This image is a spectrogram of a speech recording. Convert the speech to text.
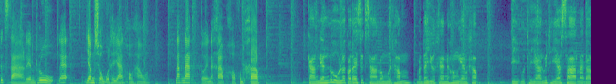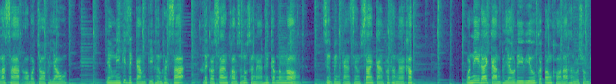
ศึกษาเรียนรู้ และยี่ยมชมอุทยานของเฮานักๆตัวนะครับ ขอบคุณครับ การเรียนรู้แล้วก็ได้ศึกษาลงมือทำมันได้อยู่แค่ในห้องเรียนครับ ตีอุทยานวิทยาศาสตร์และดาราศาสตร์อบจพะเยา ยังมีกิจกรรมที่เพิ่มทักษะ และก็สร้างความสนุกสนานให้กับน้องๆ ซึ่งเป็นการเสริมสร้างการพัฒนาครับ วันนี้รายการพะเยารีวิว ก็ต้องขอลาท่านผู้ชมไป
